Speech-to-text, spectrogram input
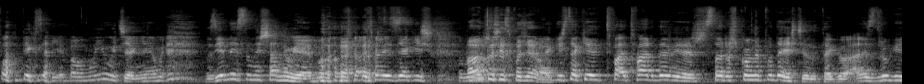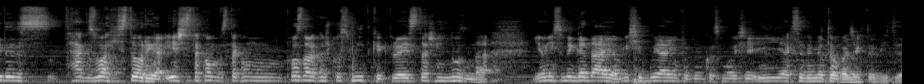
podbiegł, zajebał mu i uciekł. Nie? Ja mówię, no z jednej strony szanuję, bo to jest jakieś... Mam co się spodziewał. Jakieś takie twarde, wiesz, staroszkolne podejście do tego, ale z drugiej to jest tak zła historia. I jeszcze z taką, z taką poznał jakąś kosmitkę, która jest strasznie nudna. I oni sobie gadają i się bujają po tym kosmosie i jak chcę wymiotować, jak to widzę.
